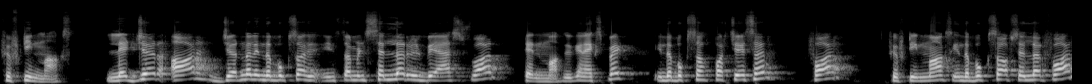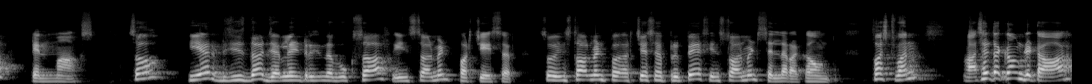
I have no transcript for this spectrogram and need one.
15 marks. Ledger or journal in the books of installment seller will be asked for 10 marks. You can expect in the books of purchaser for 15 marks, in the books of seller for 10 marks. So here, this is the journal entries in the books of installment purchaser. So, installment purchaser prepares installment seller account. First one, asset account debtor,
